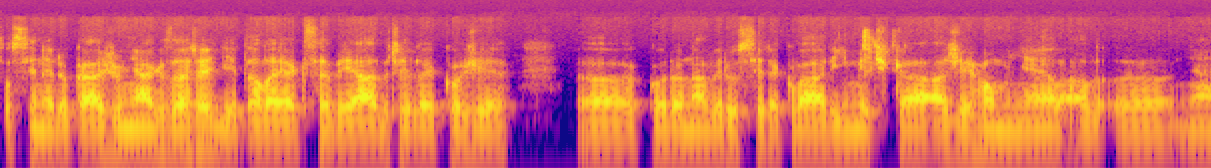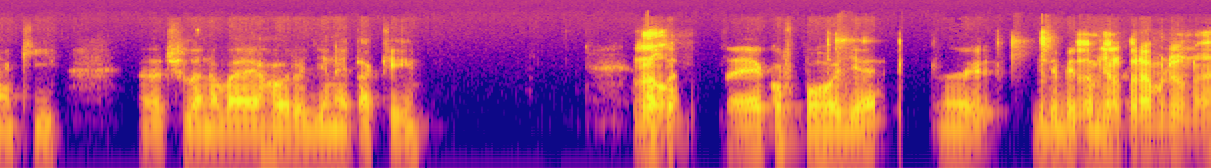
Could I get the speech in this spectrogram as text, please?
to si nedokážu nějak zařadit, ale jak se vyjádřil, jako že uh, koronavirus je taková rýmička a že ho měl a uh, nějaký uh, členové jeho rodiny taky. No, To je jako v pohodě, eh, kdyby to to měl byl pravdu, ne?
